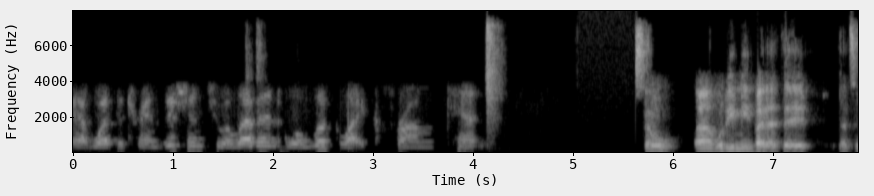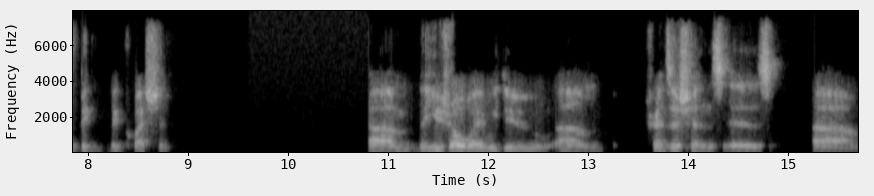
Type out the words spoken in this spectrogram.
at what the transition to 11 will look like from 10? So, uh, what do you mean by that, Dave? That's a big, big question. Um, the usual way we do um, transitions is uh,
